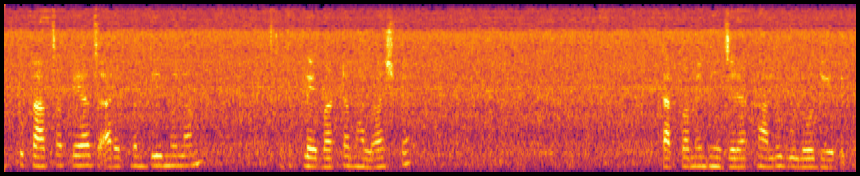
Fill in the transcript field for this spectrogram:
একটু কাঁচা পেঁয়াজ আরেকবার দিয়ে নিলাম। যাতে ফ্লেভারটা ভালো আসবে। তারপর আমি ভেজে রাখা আলুগুলোও দিয়ে দেবো।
